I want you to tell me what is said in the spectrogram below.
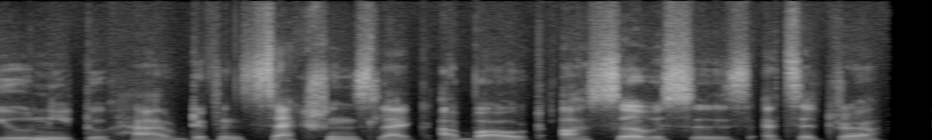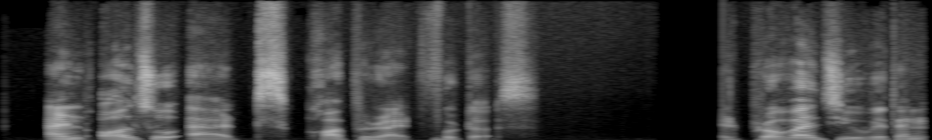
you need to have different sections like about our services etc and also adds copyright footers it provides you with an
